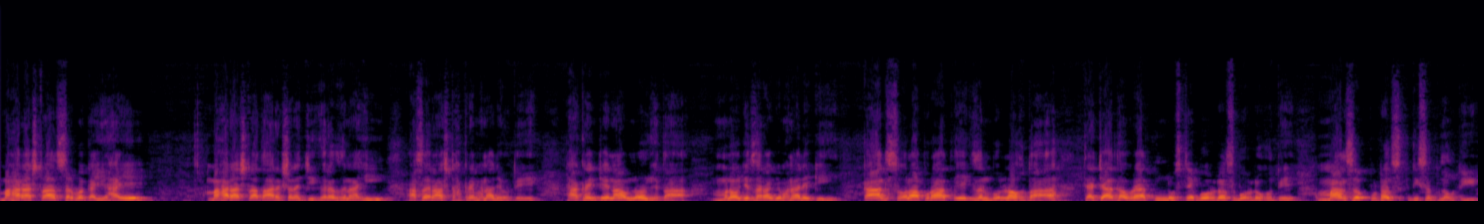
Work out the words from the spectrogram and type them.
महाराष्ट्रात सर्व काही आहे. महाराष्ट्रात आरक्षणाची गरज नाही असं राज ठाकरे म्हणाले होते. ठाकरेंचे नाव न घेता मनोज जरांगे म्हणाले की काल सोलापुरात एक जण बोलला होता त्याच्या दौऱ्यात नुसते बोर्डच बोर्ड होते. माणसं कुठंच दिसत नव्हती.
